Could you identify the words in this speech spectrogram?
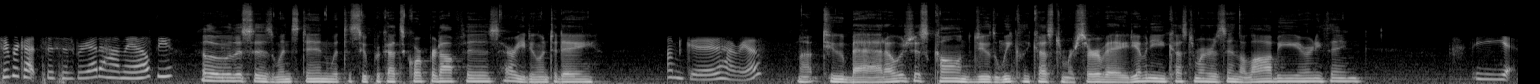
Supercuts, this is Brietta. How may I help you? Hello, this is Winston with the Supercuts corporate office. How are you doing today? I'm good. How are you? Not too bad. I was just calling to do the weekly customer survey. Do you have any customers in the lobby or anything? Yes.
